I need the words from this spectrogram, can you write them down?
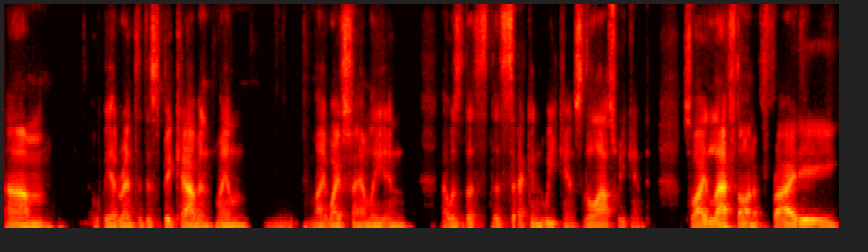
um, we had rented this big cabin. My own, my wife's family, and that was the the second weekend, so the last weekend. So I left on a Friday.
